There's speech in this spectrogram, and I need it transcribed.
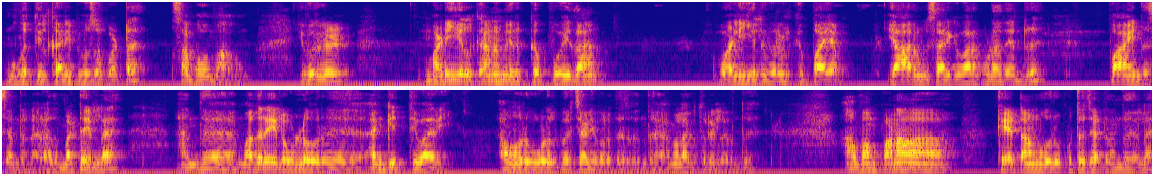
முகத்தில் கறி பூசப்பட்ட சம்பவமாகும். இவர்கள் மடியில் கனம் இருக்க போய் தான் வழியில் இவர்களுக்கு பயம். யாரும் விசாரிக்க வரக்கூடாது என்று பாய்ந்து சென்றனர். அது மட்டும் இல்லை அந்த மதுரையில் உள்ள ஒரு அங்கித் திவாரி அவன் ஒரு ஊழல் பரிச்சாளி வருது இந்த அமலாக்கத்துறையிலேருந்து. அவன் பணம் கேட்டான்னு ஒரு குற்றச்சாட்டு வந்ததில்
